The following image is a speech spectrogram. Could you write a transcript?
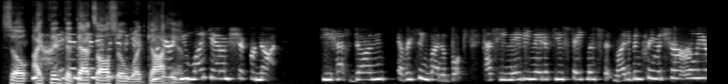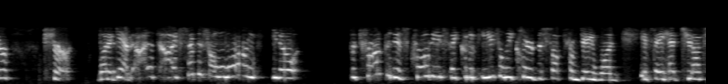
So I think and- that and- that's and also what got him. you like Adam Schiff or not, he has done everything by the book. Has he maybe made a few statements that might have been premature earlier? Sure. But again, I, I've said this all along. You know, the Trump and his cronies, they could have easily cleared this up from day one if they had just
